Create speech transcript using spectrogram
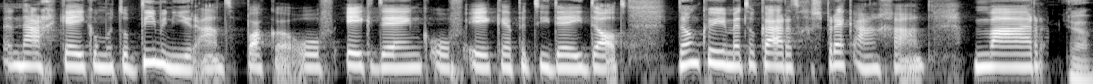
naar gekeken om het op die manier aan te pakken? Of ik denk, of ik heb het idee dat. Dan kun je met elkaar het gesprek aangaan. Maar ja.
